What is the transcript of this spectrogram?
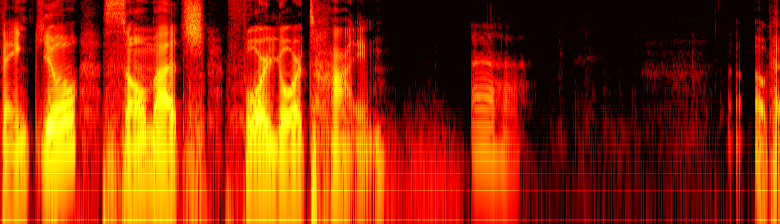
Thank you so much for your time. Uh huh. Okay.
